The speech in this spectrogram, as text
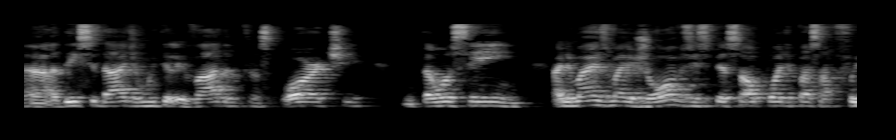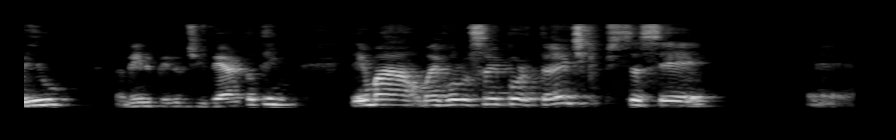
a densidade muito elevada no transporte. Então, assim, animais mais jovens, esse pessoal pode passar frio também no período de inverno. Então, tem, tem uma, uma evolução importante que precisa ser é,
